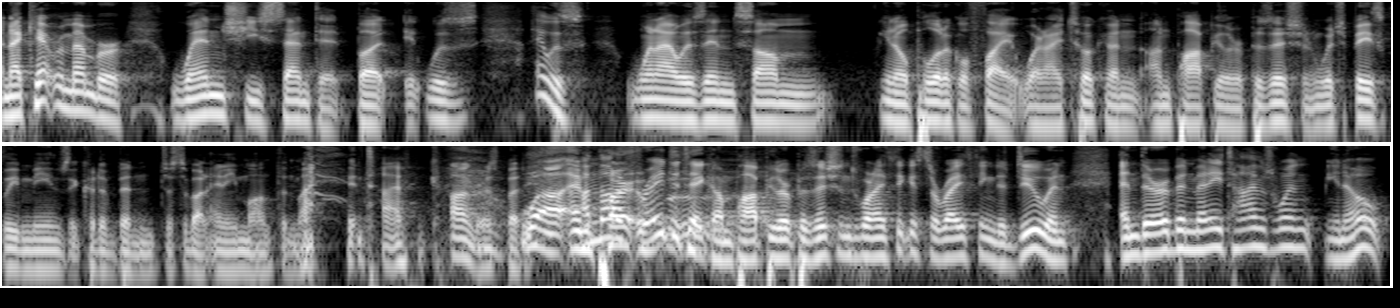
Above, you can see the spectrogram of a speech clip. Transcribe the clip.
And I can't remember when she sent it, but it was, it was when I was in some, you know, political fight when I took an unpopular position, which basically means it could have been just about any month in my time in Congress. But Well, I'm not part- afraid to take unpopular positions when I think it's the right thing to do. And and there have been many times when you know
